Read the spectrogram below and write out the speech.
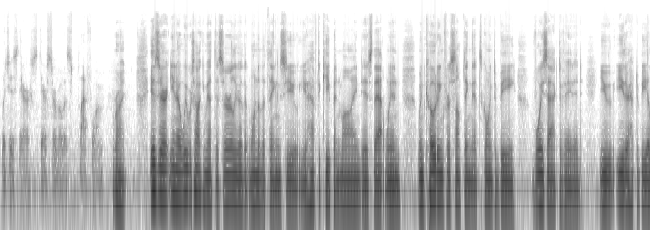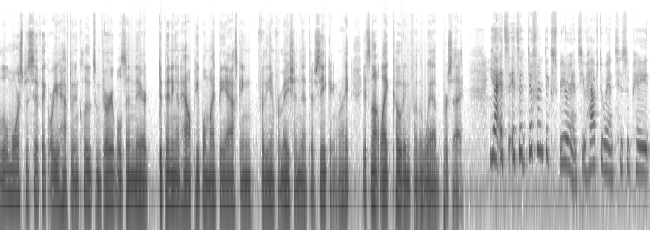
which is their their serverless platform. Right. Is there, you know, we were talking about this earlier that one of the things you you have to keep in mind is that when when coding for something that's going to be voice activated, you either have to be a little more specific or you have to include some variables in there depending on how people might be asking for the information that they're seeking, right? It's not like coding for the web per se. Yeah, it's it's a different experience. You have to anticipate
